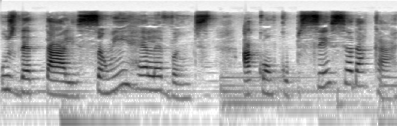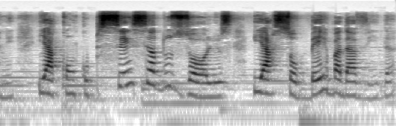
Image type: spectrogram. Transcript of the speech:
Os detalhes são irrelevantes: a concupiscência da carne e a concupiscência dos olhos e a soberba da vida.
